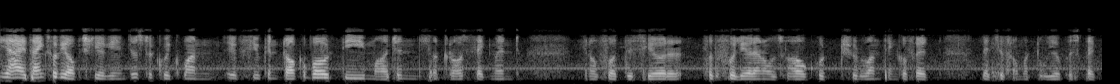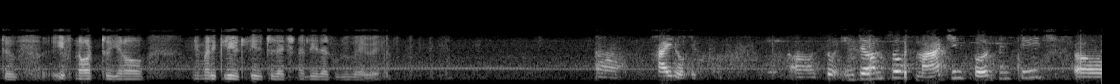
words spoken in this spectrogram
Yeah, hi, thanks for the opportunity again. Just a quick one. If you can talk about the margins across segment, you know, for this year, for the full year, and also how could should one think of it, let's say from a two-year perspective. If not, you know, numerically at least directionally, that would be very, very helpful. Uh, hi, Rohit. Uh, so in terms of margin percentage, uh,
